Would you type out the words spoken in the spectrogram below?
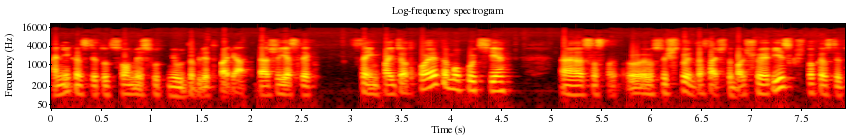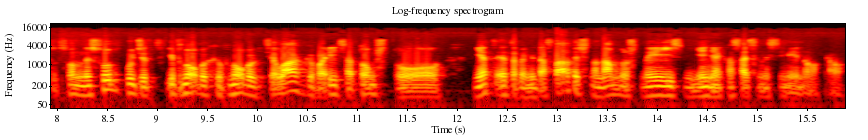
они Конституционный суд не удовлетворят. Даже если Сейм пойдет по этому пути, э, э, существует достаточно большой риск, что Конституционный суд будет и в новых, и в новых делах говорить о том, что нет, этого недостаточно, нам нужны изменения касательно семейного права.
